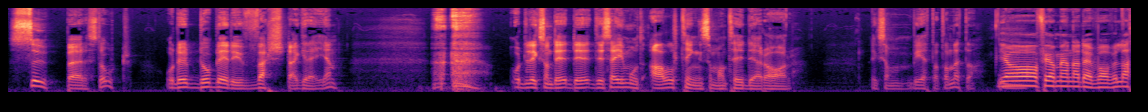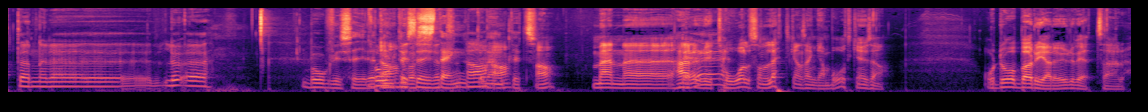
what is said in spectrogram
Superstort. Och det, då blir det ju värsta grejen. och det, liksom, det, det, det säger emot allting som man tidigare har liksom vetat om detta. Ja, för jag menar det var väl att den... Eller, eh, eh, eh, Bogvisiret inte var stängt ja. ordentligt. Ja. Men eh, här Det- är det ju ett hål som lätt kan sänka en båt kan jag ju säga. Och då börjar det ju, du vet så här.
